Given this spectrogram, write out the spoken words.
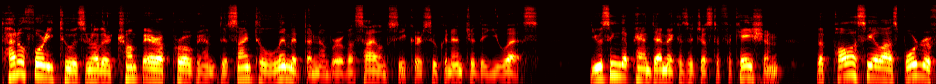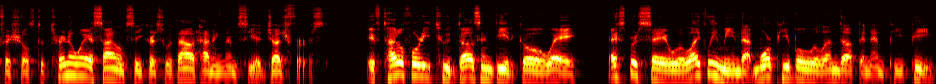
Title 42 is another Trump era program designed to limit the number of asylum seekers who can enter the U.S. Using the pandemic as a justification, the policy allows border officials to turn away asylum seekers without having them see a judge first. If Title 42 does indeed go away, experts say it will likely mean that more people will end up in MPP.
